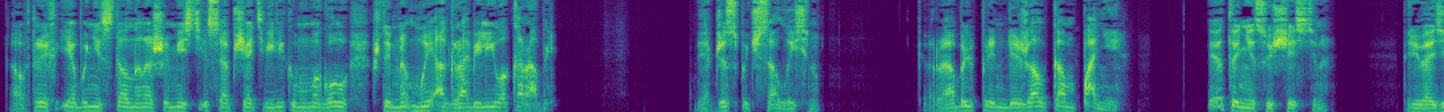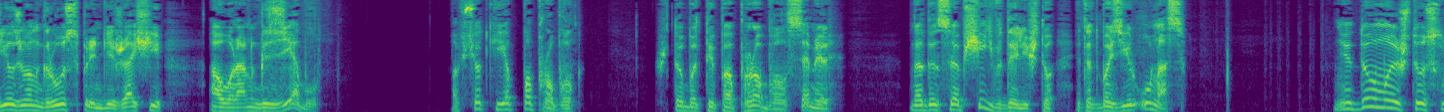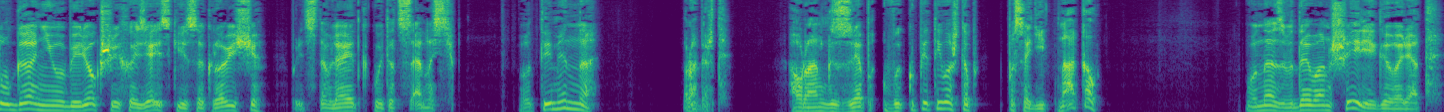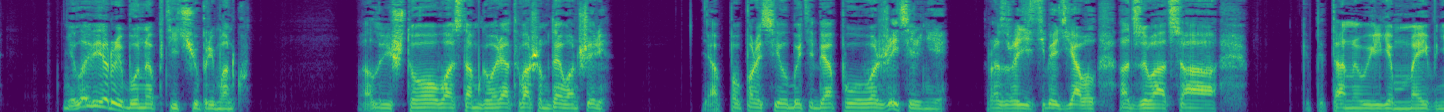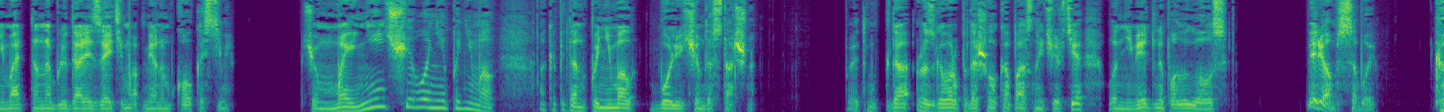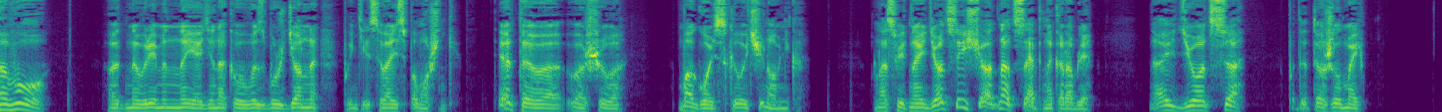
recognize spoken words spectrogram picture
А во-вторых, я бы не стал на нашем месте сообщать великому Моголу, что именно мы ограбили его корабль. Берджес почесал лысину. Корабль принадлежал компании. Это несущественно. Перевозил же он груз, принадлежащий Аурангзебу. А все-таки я попробовал. Чтобы ты попробовал, Сэмюэль. Надо сообщить в Дели, что этот базир у нас. Не думаю, что слуга, не уберегший хозяйские сокровища, представляет какую-то ценность. Вот именно, Роберт. Аурангзеб выкупит его, чтобы посадить на кол? У нас в Деваншире говорят, не лови рыбу на птичью приманку. Мало что у вас там говорят в вашем Деваншире. Я попросил бы тебя поуважительнее, разради тебя, дьявол, отзываться, а... Капитан и Уильям Мэй внимательно наблюдали за этим обменом колкостями. Причем Мэй ничего не понимал, а капитан понимал более чем достаточно. Поэтому, когда разговор подошел к опасной черте, он немедленно подал голос. — Берем с собой. — Кого? — одновременно и одинаково возбужденно поинтересовались помощники. — Этого вашего могольского чиновника. У нас ведь найдется еще одна цепь на корабле. — Найдется, — подытожил Мэй.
